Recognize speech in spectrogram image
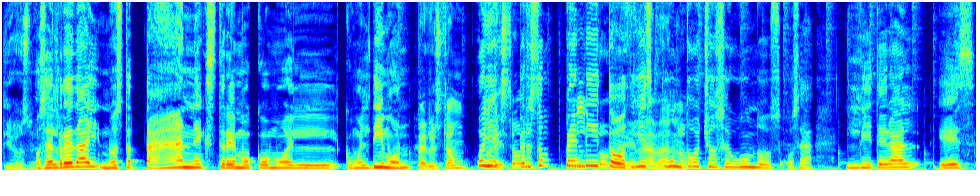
Dios. O sea, el Red Eye no está tan extremo como el, como el Demon. pero está un Oye, está pero está un pelito, de nada, ¿no? 10.8 segundos. O sea, literal es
